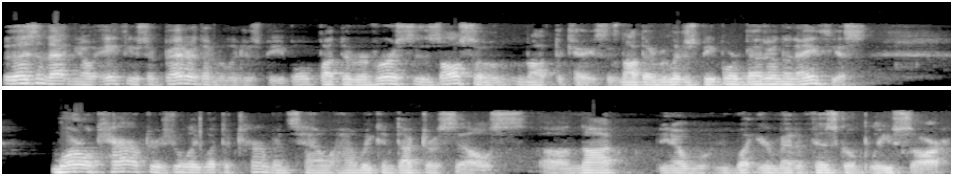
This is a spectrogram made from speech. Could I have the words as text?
It isn't that you know atheists are better than religious people, but the reverse is also not the case. It's not that religious people are better than atheists. Moral character is really what determines how, how we conduct ourselves, uh, not you know what your metaphysical beliefs are.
